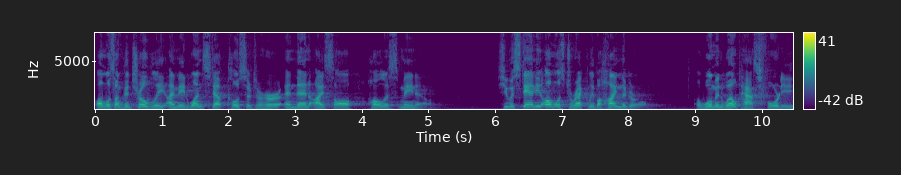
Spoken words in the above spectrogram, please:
Almost uncontrollably, I made one step closer to her, and then I saw Hollis Meynell. She was standing almost directly behind the girl, a woman well past 40.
